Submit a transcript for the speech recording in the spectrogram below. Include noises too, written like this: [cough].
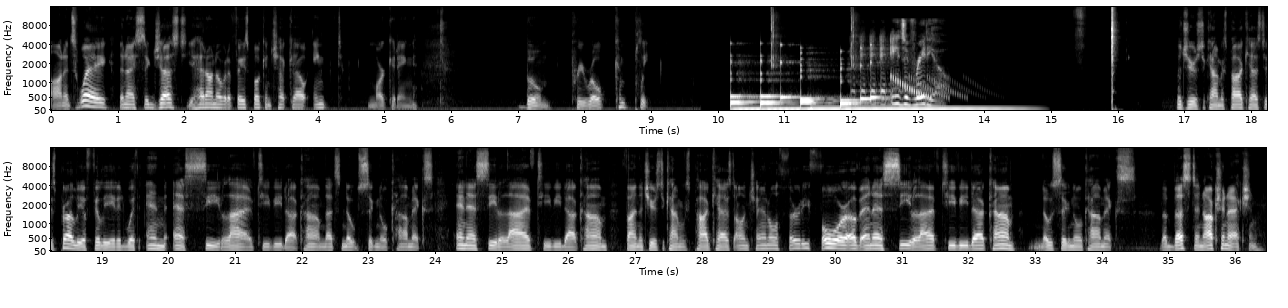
on its way, then I suggest you head on over to Facebook and check out Inked Marketing. Boom. Pre roll complete. Age of Radio. The Cheers to Comics podcast is proudly affiliated with NSCLiveTV.com. That's No Signal Comics. NSCLiveTV.com. Find the Cheers to Comics podcast on channel 34 of NSCLiveTV.com. No Signal Comics. The best in auction action.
